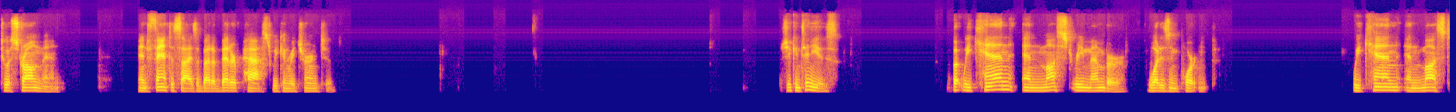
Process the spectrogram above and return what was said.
to a strong man and fantasize about a better past we can return to. She continues, but we can and must remember what is important. We can and must,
